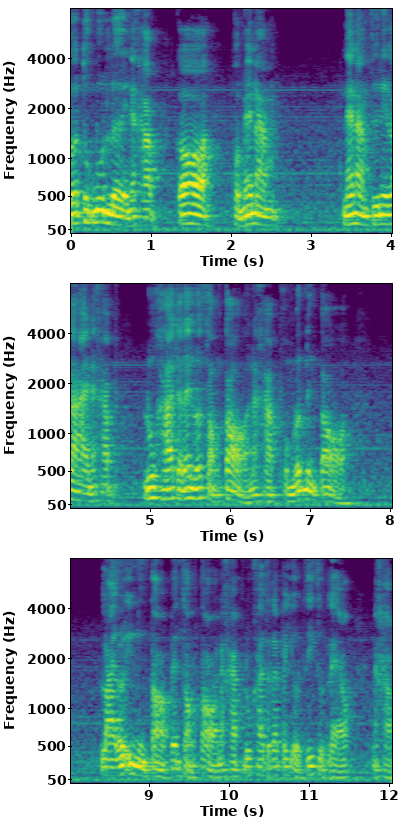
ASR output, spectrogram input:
ลดทุกรุ่นเลยนะครับ ก็ผมแนะนำแนะนำซื้อในไลน์นะครับ ลูกค้าจะได้ลดสองต่อนะครับ ผมลดหนึ่งต่อไลน์ลดอีกหนึ่งต่อเป็นสองต่อนะครับ ลูกค้าจะได้ประโยชน์ที่สุดแล้วนะครับ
